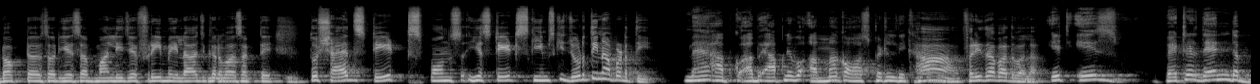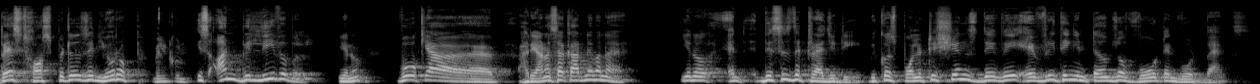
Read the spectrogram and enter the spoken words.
डॉक्टर्स और ये सब मान लीजिए फ्री में इलाज करवा सकते तो शायद स्टेट स्पॉन्स ये स्टेट स्कीम्स की ज़रूरत ही ना पड़ती। मैं आपको अब आपने वो अम्मा का हॉस्पिटल देखा हाँ फरीदाबाद वाला। It is better than the best hospitals in Europe बिल्कुल। इज़ अनबिलीवेबल यू नो वो क्या हरियाणा सरकार ने बनाया? You know and this is the tragedy because politicians they weigh everything in terms of vote and vote banks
